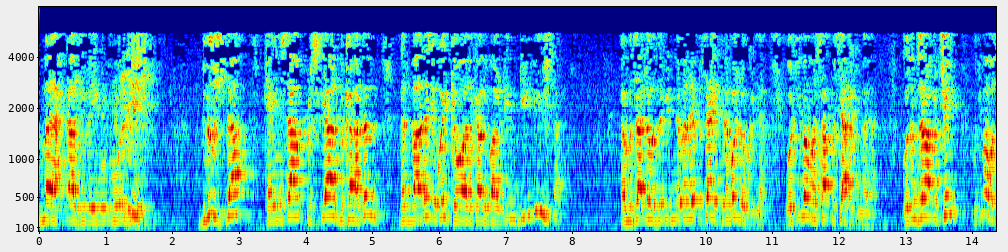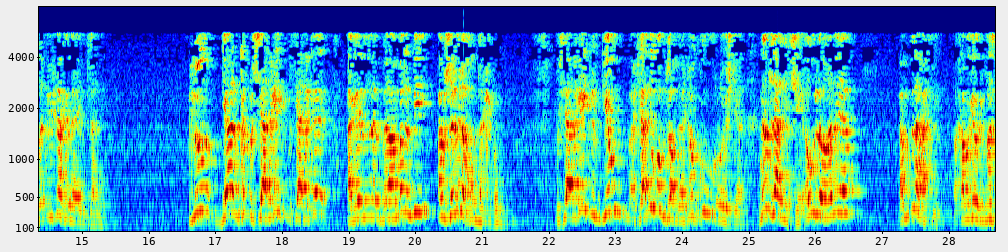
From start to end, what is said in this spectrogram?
ما يحتاج إليه من أمور الدين. دروستا كإنسان کە ئینسان پرسیار بکاتن دەربارەی ئەوەی کەوا لە کاروباردین دیری گەیشتە ئەمەجار لەوە زەبین نەبەر هەیە پرسیاری تەلەفۆن لەو کردیان. گوتی مەم ئێستا پرسیارەکەمەیە گوتم جەناب چی؟ گوتی مەم ئێستا پێویست نەکەنایە بزانێ. لو دیارم کە پرسیارەکەی پرسیارەکە ئەگەر بەرامبەرم بی ئەم شەوی لە خۆم دەکەم. پرسیارەکەی کردیە و بەشاری خۆم جواب دەدەیت کو ڕۆیشتیان. نەمزانی چێ ئەو لەوانەیە. ئەم بناسی ڕقەمەکەی بس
